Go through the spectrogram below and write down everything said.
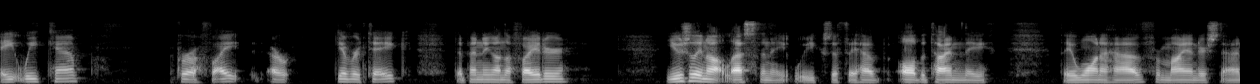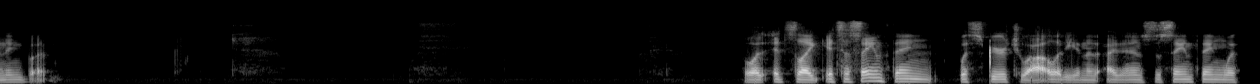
eight week camp for a fight or give or take depending on the fighter Usually not less than eight weeks if they have all the time they they want to have, from my understanding. But well, it's like it's the same thing with spirituality, and, and it's the same thing with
